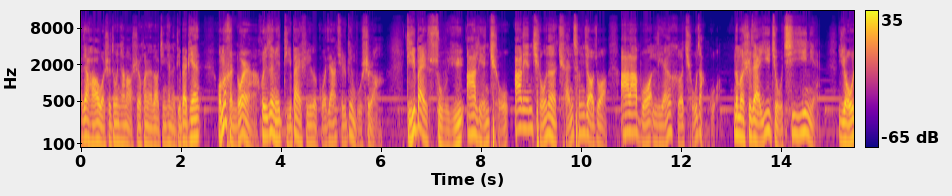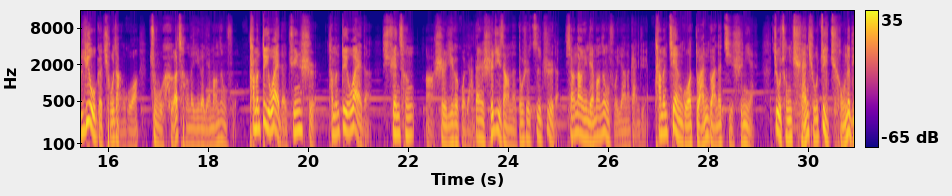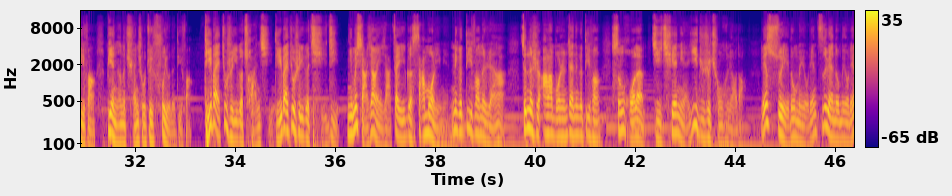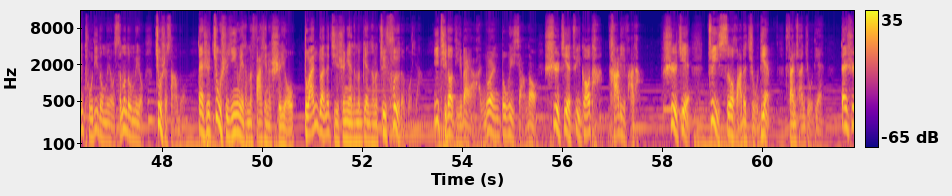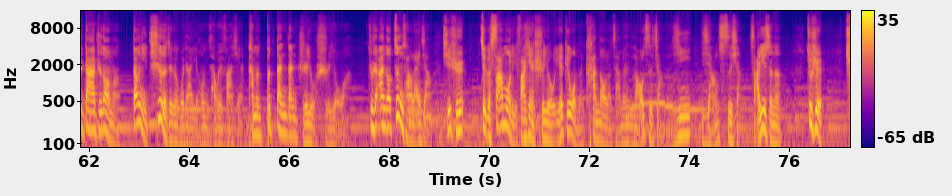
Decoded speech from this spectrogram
大家好，我是钟强老师，欢迎来到今天的迪拜篇。我们很多人啊会认为迪拜是一个国家，其实并不是啊。迪拜属于阿联酋，阿联酋呢全称叫做阿拉伯联合酋长国。那么是在一九七一年由六个酋长国组合成的一个联邦政府。他们对外的军事，他们对外的宣称啊是一个国家，但是实际上呢都是自治的，相当于联邦政府一样的感觉。他们建国短短的几十年。就从全球最穷的地方变成了全球最富有的地方，迪拜就是一个传奇，迪拜就是一个奇迹。你们想象一下，在一个沙漠里面，那个地方的人啊，真的是阿拉伯人在那个地方生活了几千年，一直是穷困潦倒，连水都没有，连资源都没有，连土地都没有，什么都没有，就是沙漠。但是就是因为他们发现了石油，短短的几十年，他们变成了最富有的国家。一提到迪拜啊，很多人都会想到世界最高塔哈利法塔。世界最奢华的酒店——帆船酒店。但是大家知道吗？当你去了这个国家以后，你才会发现，他们不单单只有石油啊。就是按照正常来讲，其实这个沙漠里发现石油，也给我们看到了咱们老子讲的阴阳思想。啥意思呢？就是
